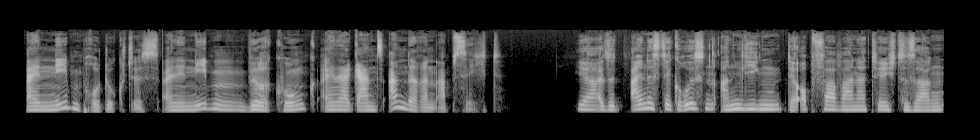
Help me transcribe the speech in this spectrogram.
ein Nebenprodukt ist, eine Nebenwirkung einer ganz anderen Absicht. Ja, also eines der größten Anliegen der Opfer war natürlich zu sagen,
